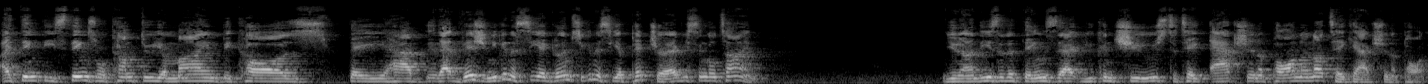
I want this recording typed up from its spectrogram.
I think these things will come through your mind because they have that vision. You're going to see a glimpse, you're going to see a picture every single time. You know, and these are the things that you can choose to take action upon or not take action upon.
